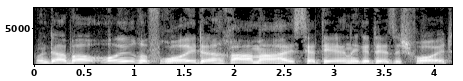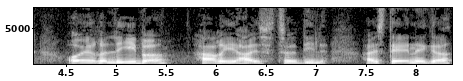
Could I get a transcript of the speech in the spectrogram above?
und dabei eure Freude, Rama heißt ja derjenige, der sich freut, eure Liebe, Hari heißt, die, heißt derjenige,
